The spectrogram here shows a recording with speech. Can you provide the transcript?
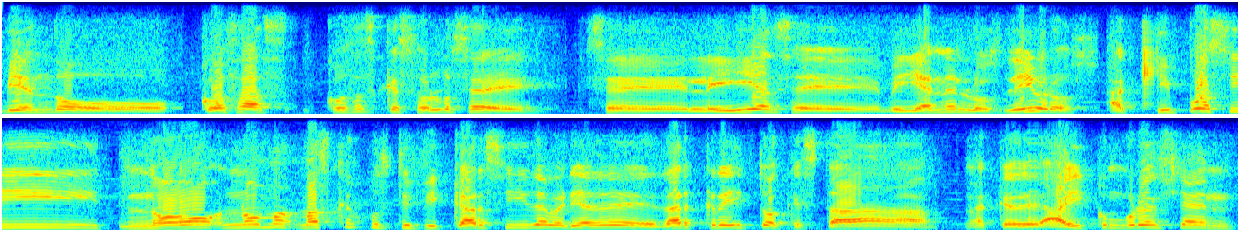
viendo cosas, cosas que solo se, se leían, se veían en los libros. Aquí pues sí, no, no más que justificar, sí debería de dar crédito a que está, a que hay congruencia en,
